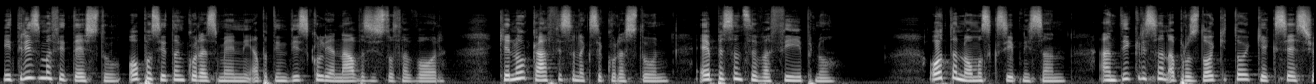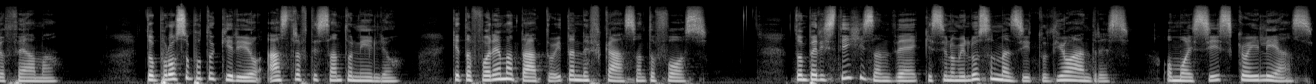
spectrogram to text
Οι τρεις μαθητές του, όπως ήταν κουρασμένοι από την δύσκολη ανάβαση στο Θαβόρ, και ενώ κάθισαν να ξεκουραστούν, έπεσαν σε βαθύ ύπνο. Όταν όμως ξύπνησαν, αντίκρισαν απροσδόκητο και εξαίσιο θέαμα. Το πρόσωπο του Κυρίου άστραφτε σαν τον ήλιο και τα φορέματά του ήταν λευκά σαν το φως. Τον περιστήχιζαν δε και συνομιλούσαν μαζί του δύο άντρες, ο Μωυσής και ο Ηλίας.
